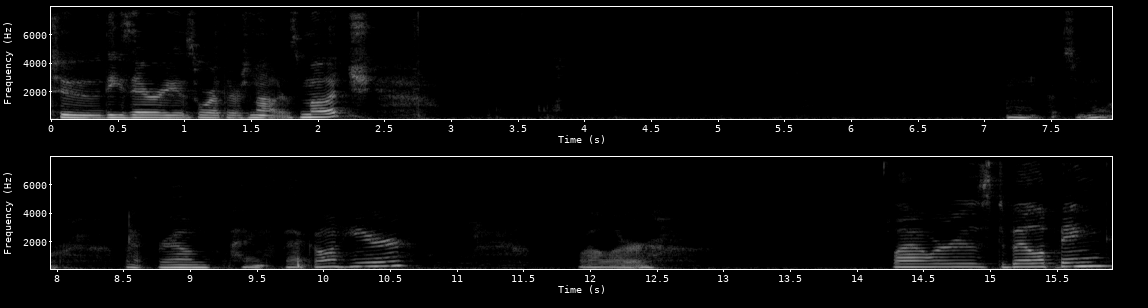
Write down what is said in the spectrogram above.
to these areas where there's not as much. Put some more background paint back on here while our flower is developing.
